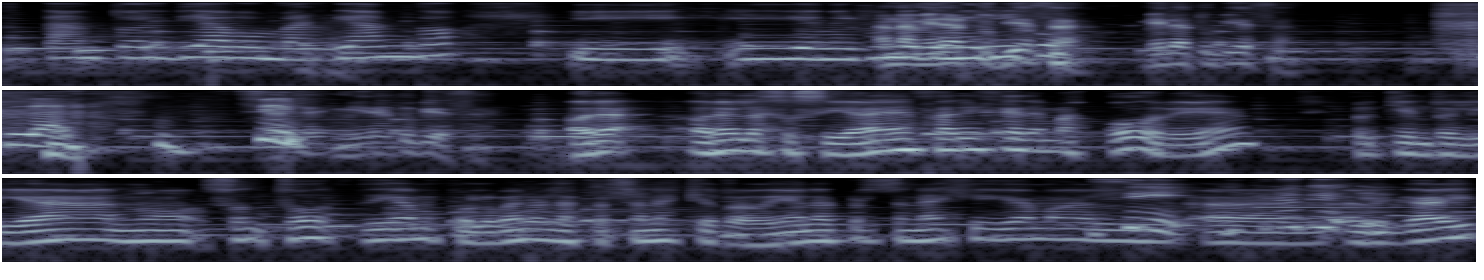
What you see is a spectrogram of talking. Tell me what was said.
están todo el día bombardeando y, y en el fondo mira tu pieza, mira tu pieza. Claro, sí. Mira tu pieza. Ahora, ahora la sociedad en Fahrenheit es más pobre, ¿eh? Porque en realidad no son todos, digamos, por lo menos las personas que rodean al personaje, digamos, al, al, guy,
